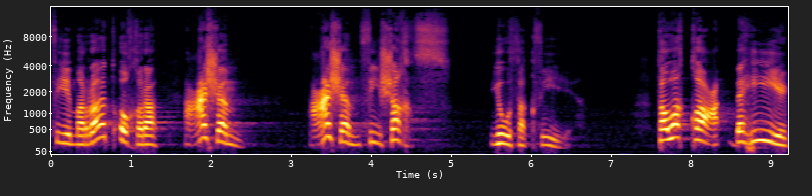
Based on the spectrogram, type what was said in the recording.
في مرات أخرى عشم عشم في شخص يوثق فيه. توقع بهيج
